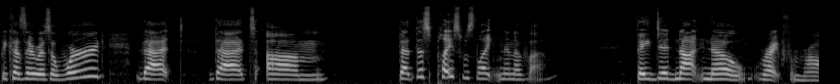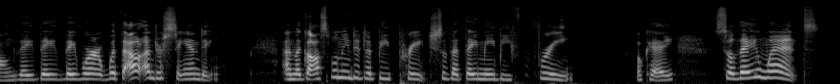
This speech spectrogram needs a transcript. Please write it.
Because there was a word that that um that this place was like Nineveh. They did not know right from wrong. They they they were without understanding. And the gospel needed to be preached so that they may be free. Okay? So they went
